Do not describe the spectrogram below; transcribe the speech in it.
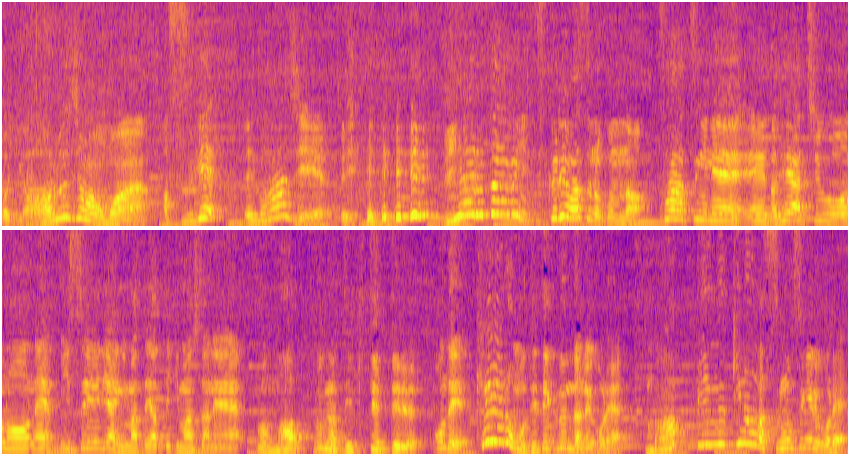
あやるじゃんお前。あすげえ。えマジ？え リアルタイムに作れますの？こんなさあ次ねえーと部屋中央のね椅子エリアにまたやってきましたね。わマップができてってる。ほんで経路も出てくんだねこれ。マッピング機能がすごすぎるこれ。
